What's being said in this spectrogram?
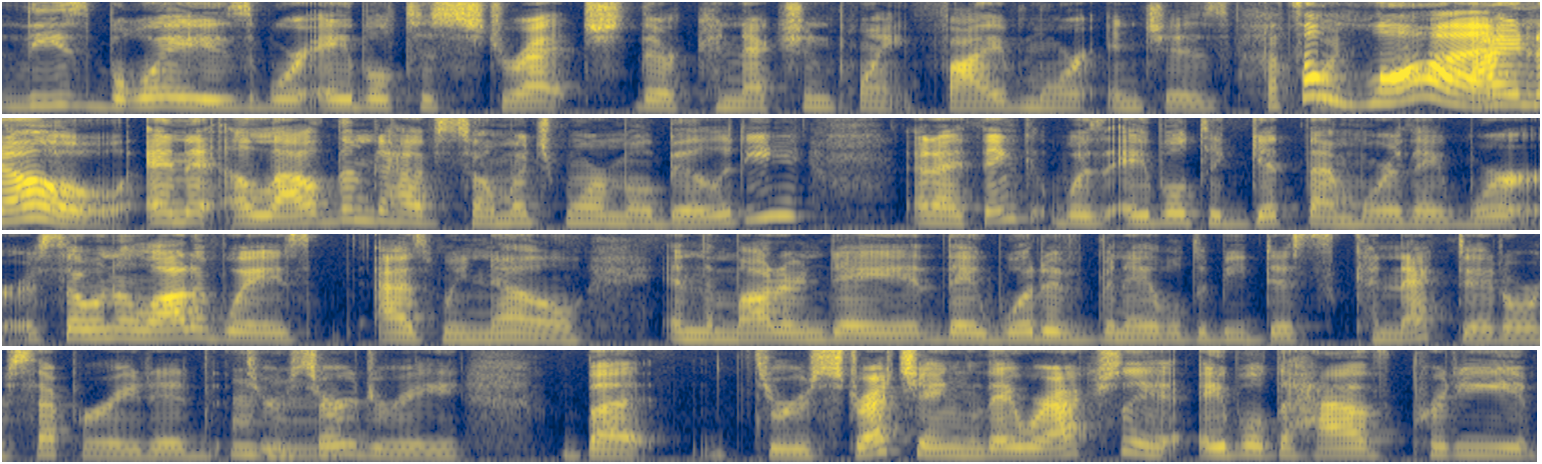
these boys were able to stretch their connection point 5 more inches. That's a lot. I know. And it allowed them to have so much more mobility and I think was able to get them where they were. So, in a lot of ways, as we know, in the modern day, they would have been able to be disconnected or separated mm-hmm. through surgery, but through stretching, they were actually able to have pretty.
